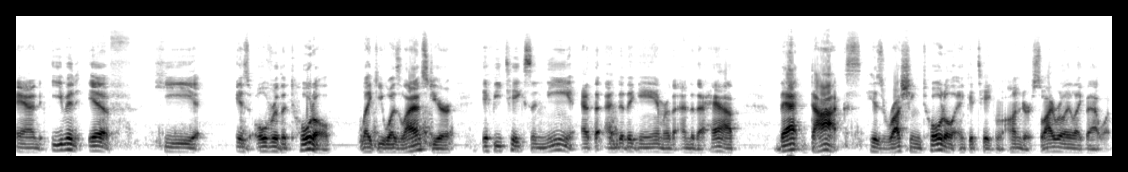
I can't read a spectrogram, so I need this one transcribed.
And even if he is over the total like he was last year, if he takes a knee at the end of the game or the end of the half, that docks his rushing total and could take him under. So I really like that one.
